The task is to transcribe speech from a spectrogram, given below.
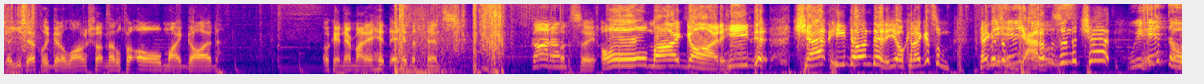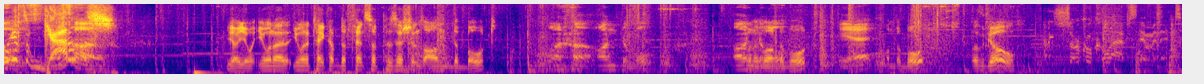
Yeah, you definitely get a long shot medal. Oh my god. Okay, never mind. It hit. It hit the fence. Got him. Let's say. Oh my god. He did. Chat. He done did it. Yo, can I get some? Can I get We some hit gatums those. in the chat? We hit Can those. we get some What's gatums? Yo, you, you wanna you wanna take up defensive positions on the boat? On, uh, on the boat. On the go on the boat. boat? Yeah. On the boat? Let's go. Circle collapse imminent.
